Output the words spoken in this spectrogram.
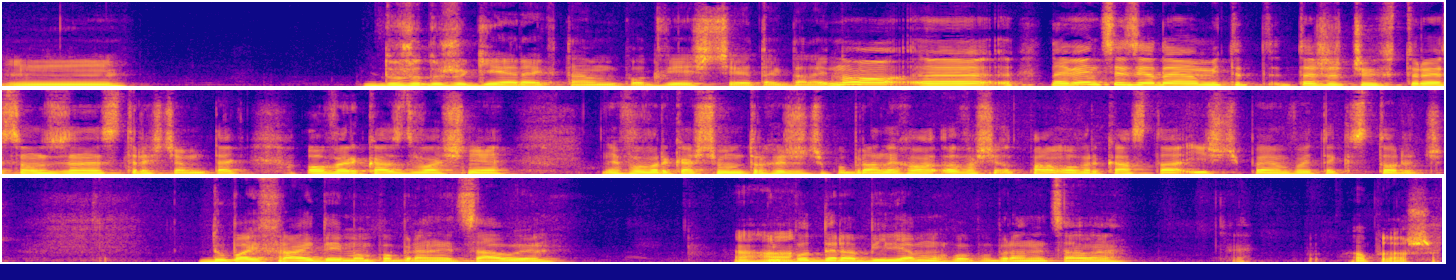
Mm, dużo, dużo gierek tam po 200 i tak dalej. No, yy, najwięcej zjadają mi te, te rzeczy, które są związane z treścią, tak? Overcast właśnie, w Overcastie mam trochę rzeczy pobranych, o, właśnie odpalam Overcasta i ci powiem Wojtek Storage. Dubai Friday mam pobrany cały. Aha. Impoderabilia mam chyba pobrane całe. O proszę.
